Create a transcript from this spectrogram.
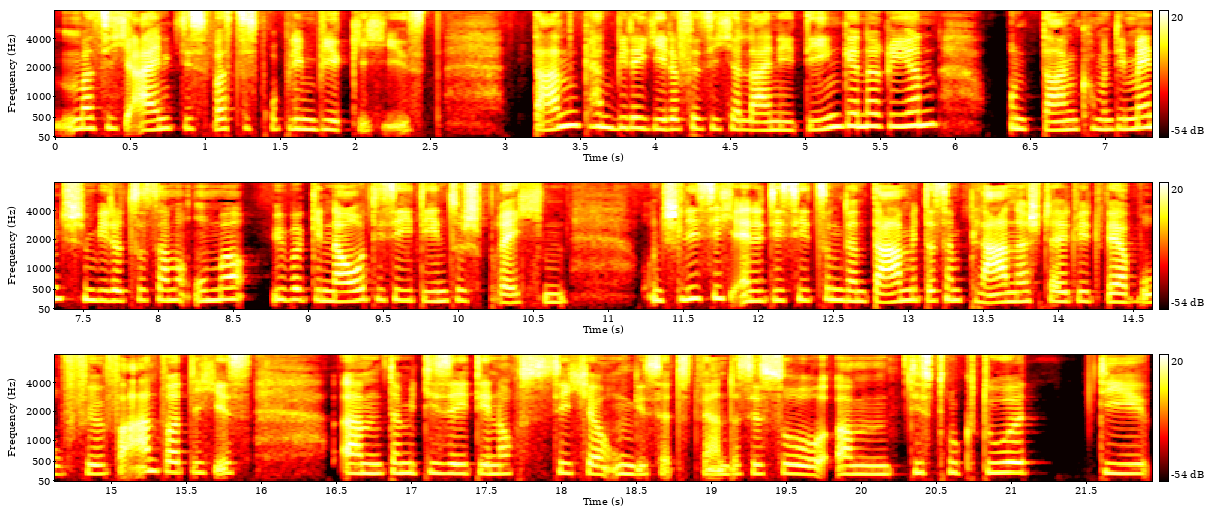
man sich einigt ist, was das Problem wirklich ist. Dann kann wieder jeder für sich alleine Ideen generieren und dann kommen die Menschen wieder zusammen, um über genau diese Ideen zu sprechen. Und schließlich endet die Sitzung dann damit, dass ein Plan erstellt wird, wer wofür verantwortlich ist, ähm, damit diese Ideen auch sicher umgesetzt werden. Das ist so ähm, die Struktur, die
